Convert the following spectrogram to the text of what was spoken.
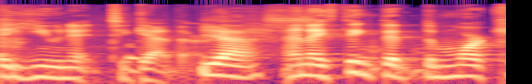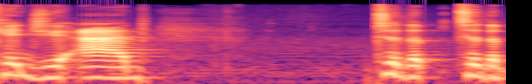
a unit together. Yes. And I think that the more kids you add to the to the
